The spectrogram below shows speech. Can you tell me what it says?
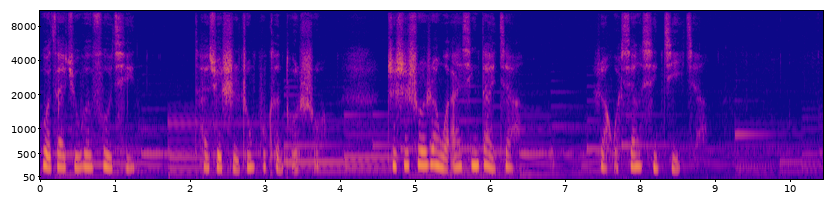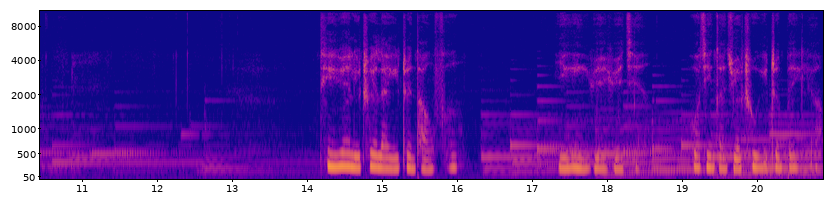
我再去问父亲，他却始终不肯多说，只是说让我安心待嫁，让我相信季家。庭院里吹来一阵唐风，隐隐约约间，我竟感觉出一阵悲凉。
